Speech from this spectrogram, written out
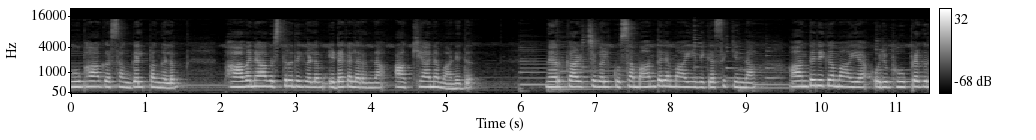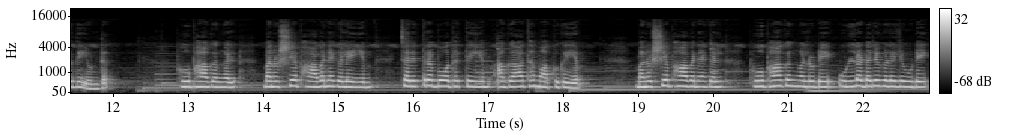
ഭൂഭാഗ സങ്കല്പങ്ങളും ഭാവനാവിസ്തൃതികളും ഇടകലർന്ന ആഖ്യാനമാണിത്. നേർക്കാഴ്ചകൾക്കു സമാന്തരമായി വികസിക്കുന്ന ആന്തരികമായ ഒരു ഭൂപ്രകൃതിയുണ്ട്. ഭൂഭാഗങ്ങൾ മനുഷ്യഭാവനകളെയും ചരിത്രബോധത്തെയും അഗാധമാക്കുകയും മനുഷ്യഭാവനകൾ ഭൂഭാഗങ്ങളുടെ ഉള്ളടരുകളിലൂടെ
